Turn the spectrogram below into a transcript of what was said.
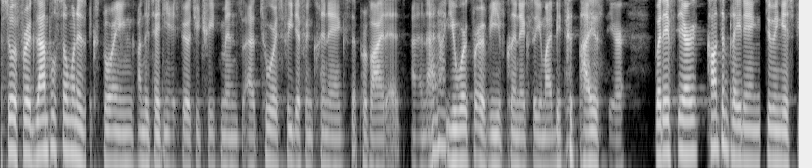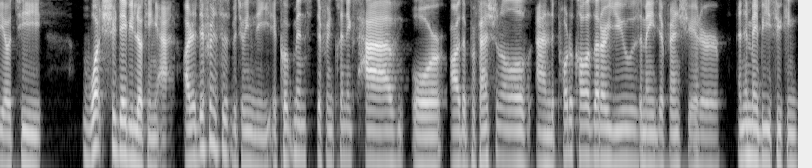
So, if, for example, someone is exploring undertaking HBOT treatments at two or three different clinics that provide it, and I know you work for Aviv Clinic, so you might be a bit biased here, but if they're contemplating doing HBOT, what should they be looking at? Are there differences between the equipments different clinics have, or are the professionals and the protocols that are used the main differentiator? And then maybe if you can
